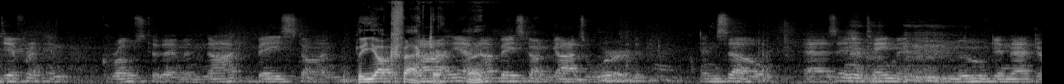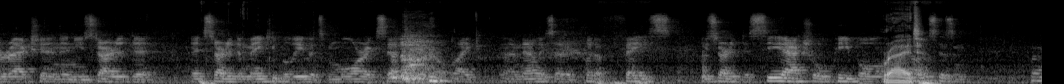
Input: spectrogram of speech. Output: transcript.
different and gross to them and not based on The yuck factor, God- yeah, right? not based on God's word. And so, as entertainment moved in that direction, and you started to, it started to make you believe it's more acceptable. Like uh, Natalie said, it put a face. You started to see actual people. Right. Oh, this isn't. Well,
